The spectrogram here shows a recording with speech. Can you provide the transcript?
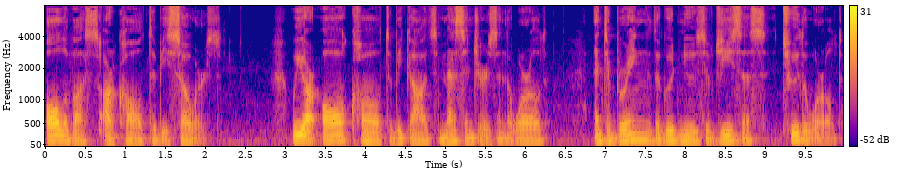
all of us are called to be sowers. We are all called to be God's messengers in the world and to bring the good news of Jesus to the world.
